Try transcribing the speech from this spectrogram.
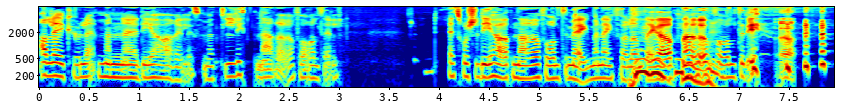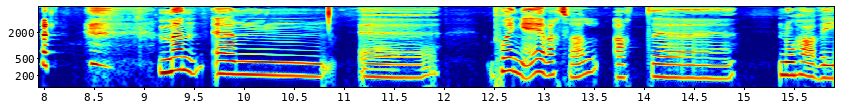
Alle er kule, men eh, de har jeg liksom et litt nærere forhold til. Jeg tror ikke de har et nærere forhold til meg, men jeg føler at jeg har et nærere forhold til de. Ja. men um, uh, poenget er i hvert fall at uh, nå har vi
